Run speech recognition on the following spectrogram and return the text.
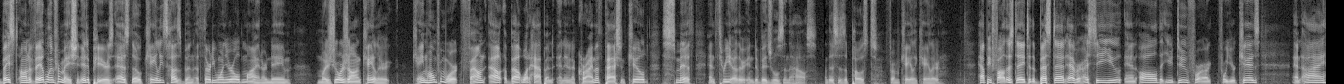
Based on available information, it appears as though Kaylee's husband, a 31 year old minor named Majorjon Kaler, came home from work, found out about what happened, and in a crime of passion killed Smith and three other individuals in the house. This is a post from Kaylee Kaler. Happy Father's Day to the best dad ever. I see you and all that you do for our for your kids and I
